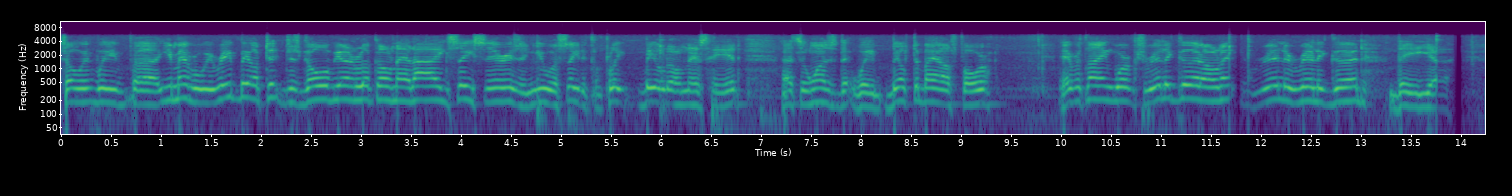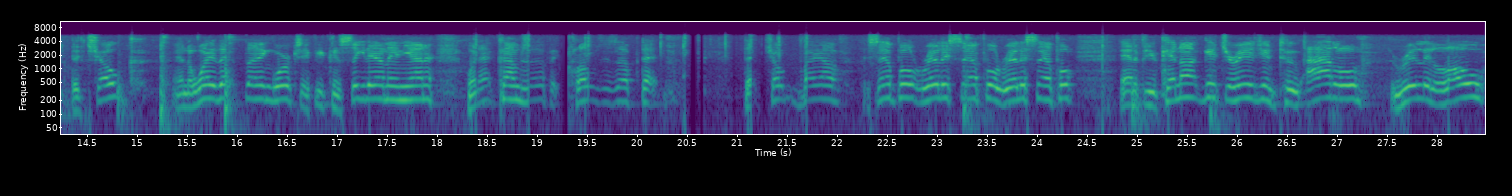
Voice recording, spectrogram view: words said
So we, we've, uh, you remember we rebuilt it. Just go over here and look on that IHC series, and you will see the complete build on this head. That's the ones that we built the bows for. Everything works really good on it. Really, really good. The uh, the choke and the way that thing works. If you can see down in yonder, when that comes up, it closes up that that choke valve. Simple, really simple, really simple. And if you cannot get your engine to idle really low,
